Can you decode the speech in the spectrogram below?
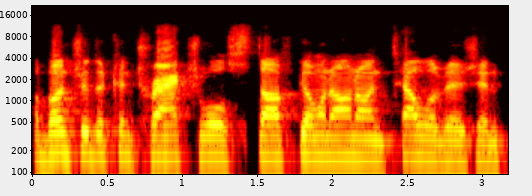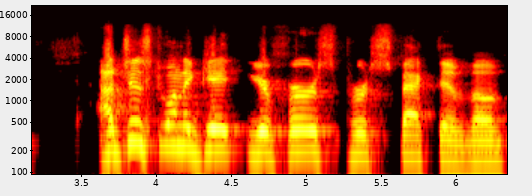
a bunch of the contractual stuff going on on television, I just want to get your first perspective of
